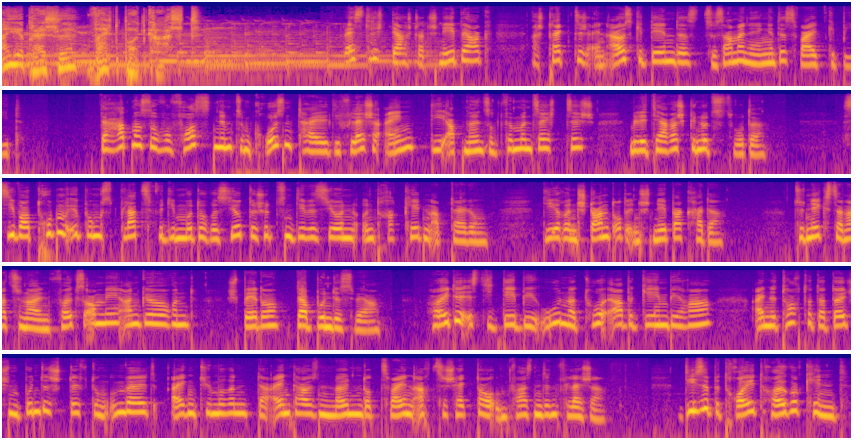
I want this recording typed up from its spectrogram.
Freie Presse Waldpodcast. Westlich der Stadt Schneeberg erstreckt sich ein ausgedehntes, zusammenhängendes Waldgebiet. Der Hartmannsdorfer Forst nimmt zum großen Teil die Fläche ein, die ab 1965 militärisch genutzt wurde. Sie war Truppenübungsplatz für die motorisierte Schützendivision und Raketenabteilung, die ihren Standort in Schneeberg hatte. Zunächst der Nationalen Volksarmee angehörend, später der Bundeswehr. Heute ist die DBU Naturerbe GmbH eine Tochter der Deutschen Bundesstiftung Umwelt Eigentümerin der 1982 Hektar umfassenden Fläche. Diese betreut Holger Kind.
